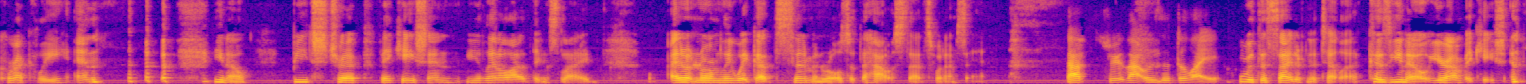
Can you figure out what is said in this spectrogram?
correctly and, you know, beach trip, vacation, you let a lot of things slide. I don't normally wake up to cinnamon rolls at the house. That's what I'm saying. That's true. That was a delight. with a side of Nutella because you know you're on vacation.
